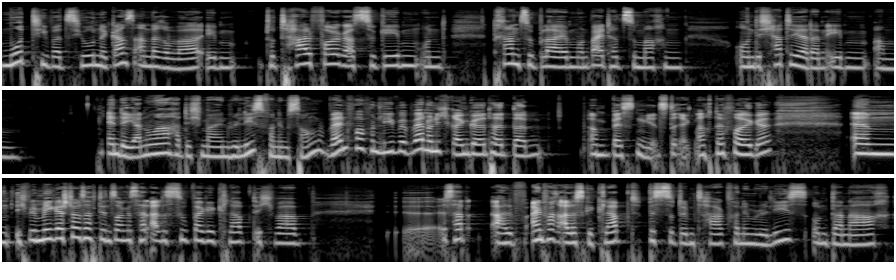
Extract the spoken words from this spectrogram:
Motivation eine ganz andere war, eben total Vollgas zu geben und dran zu bleiben und weiterzumachen. Und ich hatte ja dann eben am Ende Januar hatte ich meinen Release von dem Song Wellenfrau von Liebe. Wer noch nicht reingehört hat, dann am besten jetzt direkt nach der Folge. Ähm, ich bin mega stolz auf den Song. Es hat alles super geklappt. Ich war äh, es hat einfach alles geklappt bis zu dem Tag von dem Release und danach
